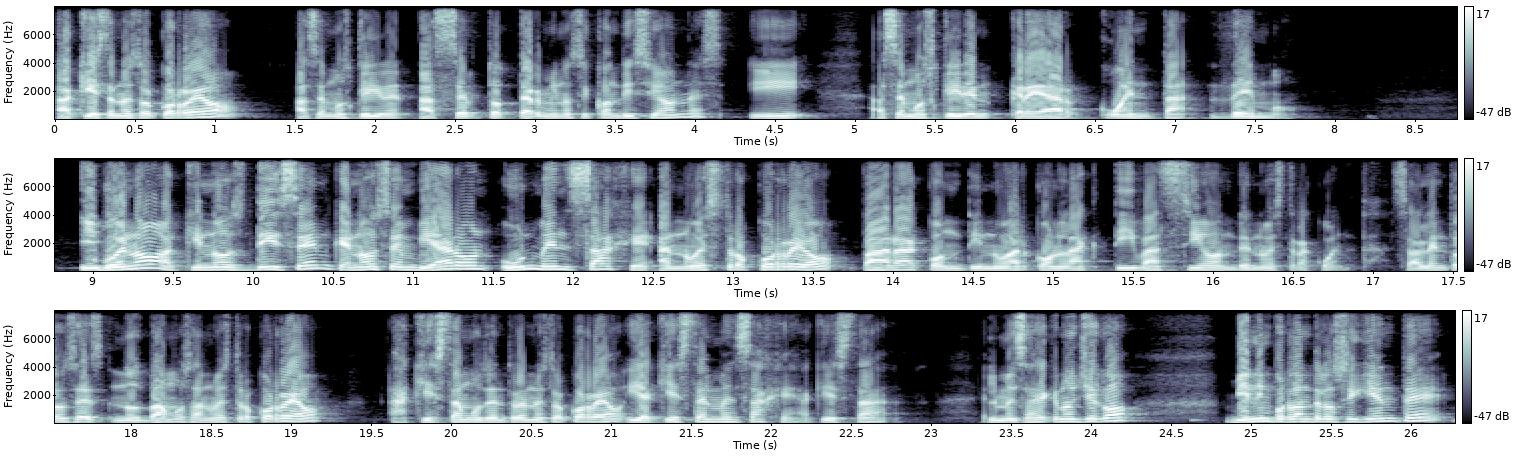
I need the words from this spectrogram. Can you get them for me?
Aquí está nuestro correo. Hacemos clic en acepto términos y condiciones y hacemos clic en crear cuenta demo. Y bueno, aquí nos dicen que nos enviaron un mensaje a nuestro correo para continuar con la activación de nuestra cuenta. ¿Sale? Entonces nos vamos a nuestro correo. Aquí estamos dentro de nuestro correo y aquí está el mensaje. Aquí está el mensaje que nos llegó. Bien importante lo siguiente,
